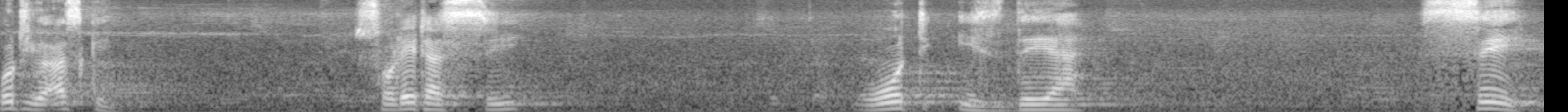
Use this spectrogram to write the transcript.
What youare asking? So let us see what is there say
